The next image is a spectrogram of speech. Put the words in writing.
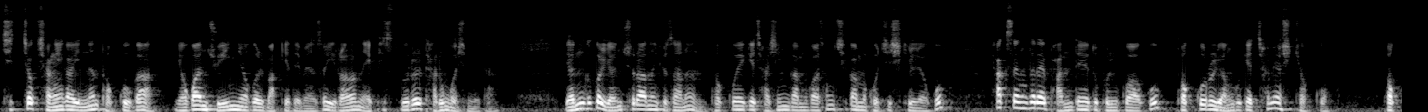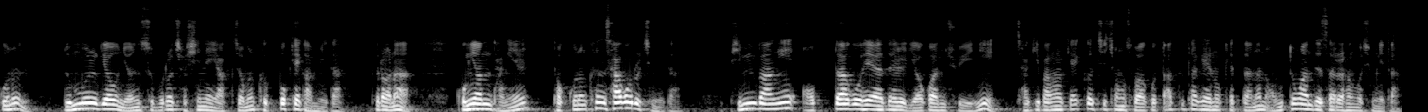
지적 장애가 있는 덕구가 여관 주인 역을 맡게 되면서 일어난 에피소드를 다룬 것입니다. 연극을 연출하는 교사는 덕구에게 자신감과 성취감을 고취시키려고 학생들의 반대에도 불구하고 덕구를 연극에 참여시켰고 덕구는 눈물겨운 연습으로 자신의 약점을 극복해 갑니다. 그러나 공연 당일 덕구는 큰 사고를 칩니다. 빈 방이 없다고 해야 될 여관 주인이 자기 방을 깨끗이 청소하고 따뜻하게 해놓겠다는 엉뚱한 대사를 한 것입니다.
